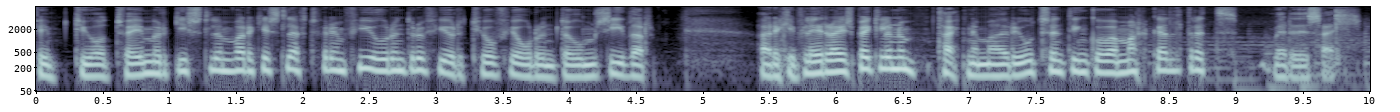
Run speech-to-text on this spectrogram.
52 gíslum var ekki sleft fyrir 444 dögum síðar. Það er ekki fleira í speiklinum, tæknum aður í útsendingu var Mark Eldredd, verðið sæl.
